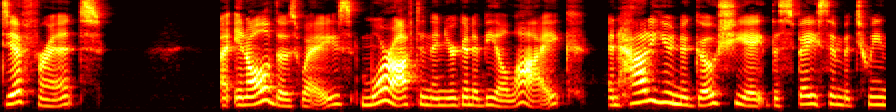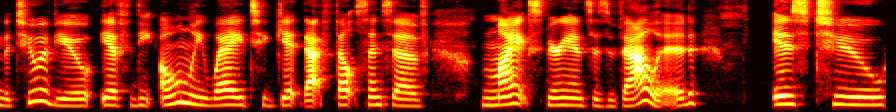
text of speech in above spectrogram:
different uh, in all of those ways more often than you're going to be alike. And how do you negotiate the space in between the two of you if the only way to get that felt sense of my experience is valid is to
